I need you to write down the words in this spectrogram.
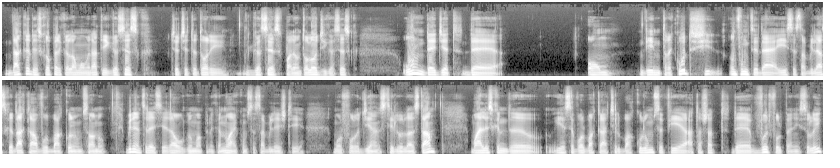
dacă descoperi că la un moment dat îi găsesc, cercetătorii găsesc, paleontologii găsesc un deget de om din trecut și în funcție de aia ei se stabilească dacă a avut baculum sau nu. Bineînțeles, era o glumă pentru că nu ai cum să stabilești morfologia în stilul ăsta, mai ales când uh, este vorba ca acel baculum să fie atașat de vârful penisului,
